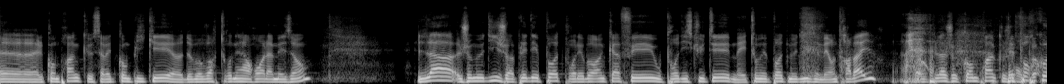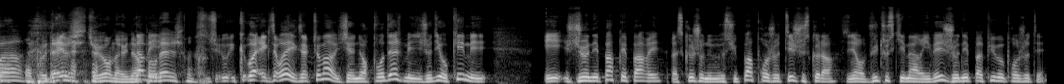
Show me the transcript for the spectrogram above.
Euh, elle comprend que ça va être compliqué euh, de me voir tourner en rond à la maison. Là, je me dis, je vais appeler des potes pour aller boire un café ou pour discuter, mais tous mes potes me disent, mais on travaille. Donc là, je comprends que je. Mais pourquoi On peut déj si tu veux, on a une heure Non, pour déj. Ouais, exa- ouais, exactement. J'ai une heure pour déj, mais je dis ok, mais et je n'ai pas préparé parce que je ne me suis pas projeté jusque là. C'est-à-dire vu tout ce qui m'est arrivé, je n'ai pas pu me projeter.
